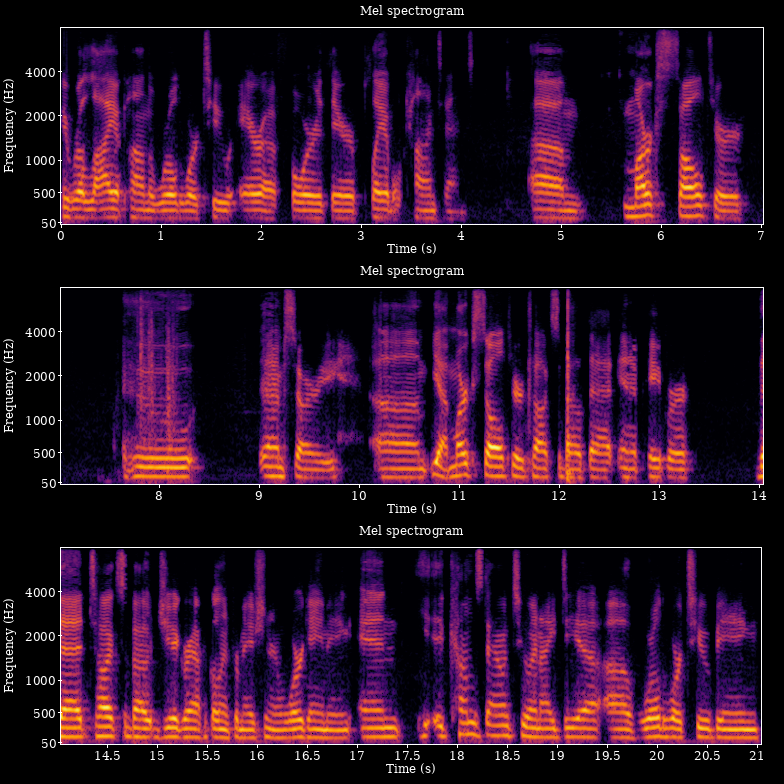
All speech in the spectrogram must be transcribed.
they rely upon the World War II era for their playable content. Um, Mark Salter, who, I'm sorry, um, yeah, Mark Salter talks about that in a paper that talks about geographical information and wargaming. And it comes down to an idea of World War II being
